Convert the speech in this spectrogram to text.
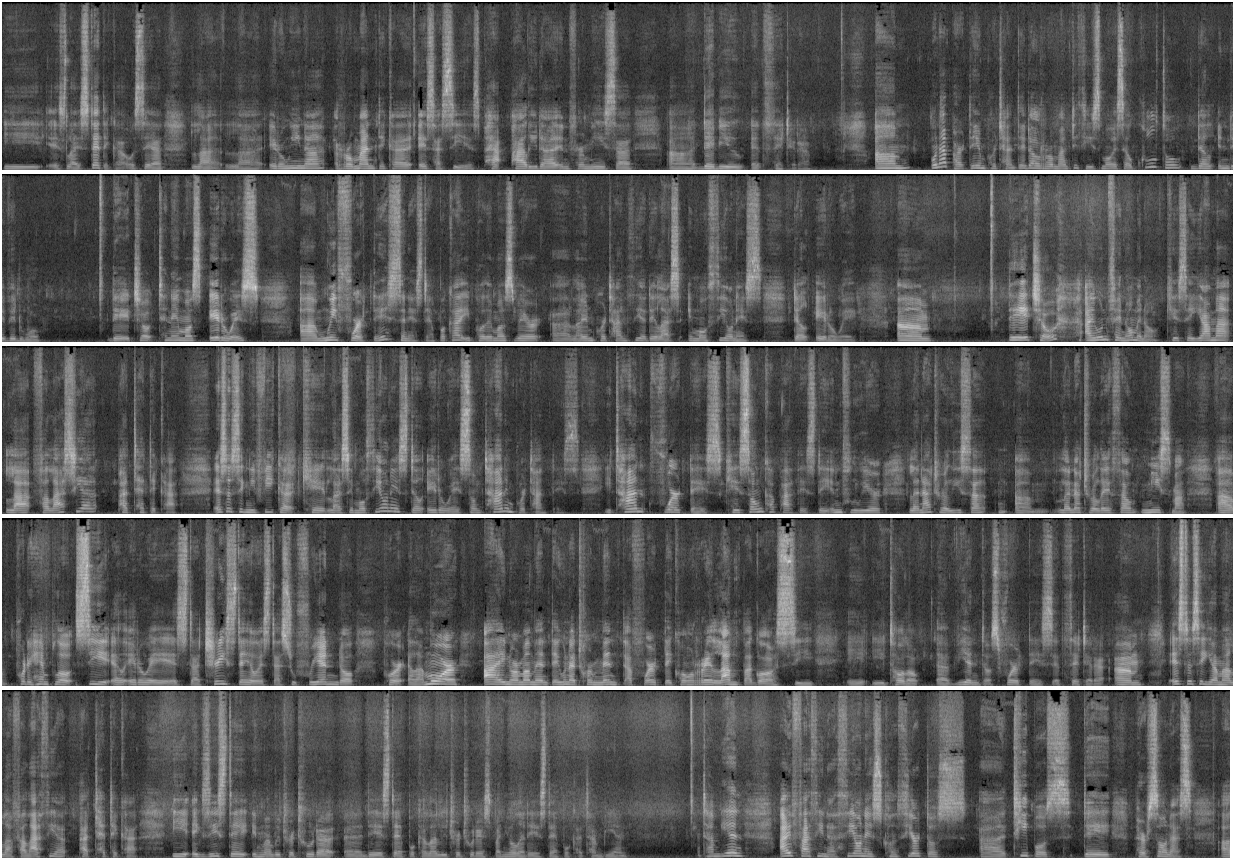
y es la estética, o sea, la, heroína romántica es así, es pálida, enfermiza, ah, débil, etc. una parte importante del romanticismo es el culto del individuo. De hecho, tenemos héroes Ah, muy fuertes en esta época y podemos ver ah, la importancia de las emociones del héroe. de hecho, hay un fenómeno que se llama la falacia patética. Eso significa que las emociones del héroe son tan importantes y tan fuertes que son capaces de influir la naturaleza, um, la naturaleza misma. Uh, por ejemplo, si el héroe está triste o está sufriendo por el amor, hay normalmente una tormenta fuerte con relámpagos y, y todo. Uh, vientos fuertes, etc. Esto se llama la falacia patética y existe en la literatura uh, de esta época, la literatura española de esta época también. También hay fascinaciones con ciertos uh, tipos de personas.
